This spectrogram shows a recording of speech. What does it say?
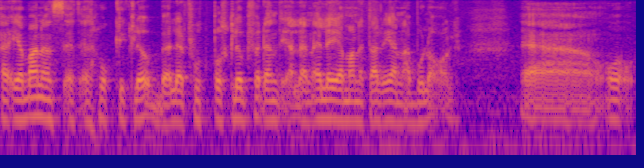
är man en ett, ett hockeyklubb eller fotbollsklubb för den delen, eller är man ett arenabolag? Eh, och,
